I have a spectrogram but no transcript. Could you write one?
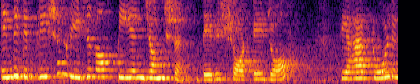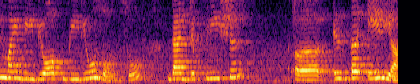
in the depletion region of pn junction there is shortage of see i have told in my video videos also that depletion uh, is the area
